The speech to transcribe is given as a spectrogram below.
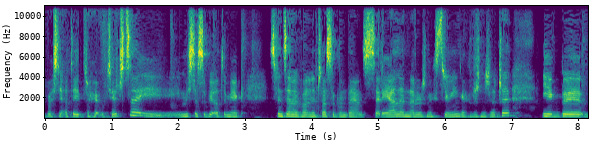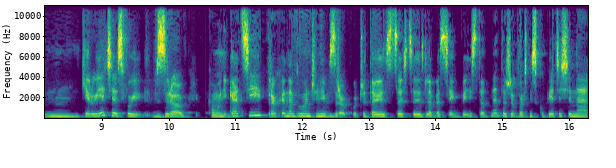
właśnie o tej trochę ucieczce i, i, myślę sobie o tym, jak spędzamy wolny czas oglądając seriale na różnych streamingach, różne rzeczy i jakby mm, kierujecie swój wzrok komunikacji trochę na wyłączenie wzroku. Czy to jest coś, co jest dla Was jakby istotne, to że właśnie skupiacie się na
